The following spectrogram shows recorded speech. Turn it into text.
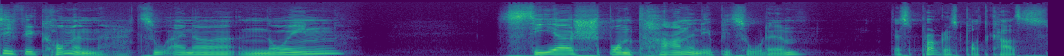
herzlich willkommen zu einer neuen, sehr spontanen Episode des Progress Podcasts.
